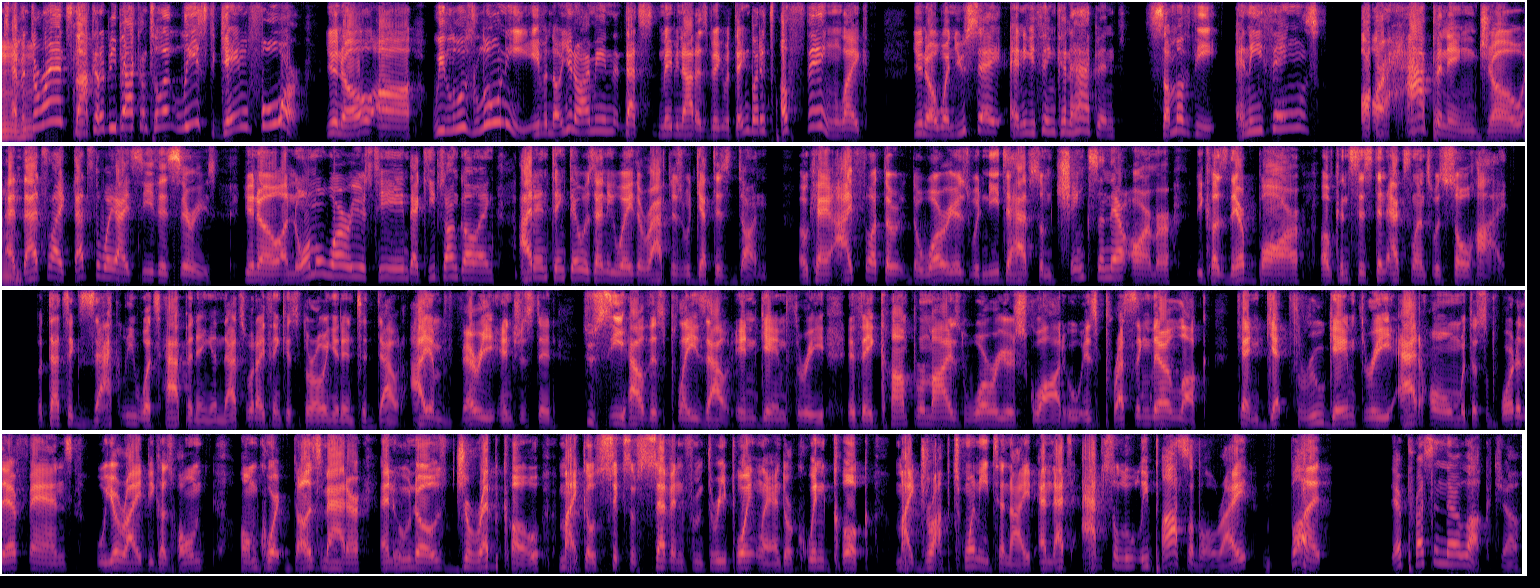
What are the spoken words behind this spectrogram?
Kevin Mhm. Durant's not going to be back until at least game four. You know, uh, we lose Looney, even though, you know, I mean, that's maybe not as big of a thing, but it's a thing. Like, you know, when you say anything can happen, some of the anythings are happening, Joe. Hmm. And that's like, that's the way I see this series. You know, a normal Warriors team that keeps on going. I didn't think there was any way the Raptors would get this done. Okay, I thought the the Warriors would need to have some chinks in their armor because their bar of consistent excellence was so high. But that's exactly what's happening, and that's what I think is throwing it into doubt. I am very interested to see how this plays out in Game Three. If a compromised Warriors squad who is pressing their luck can get through Game Three at home with the support of their fans, who you're right because home home court does matter, and who knows, Jerebko might go six of seven from three point land, or Quinn Cook might drop 20 tonight, and that's absolutely possible, right? But they're pressing their luck, Joe.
